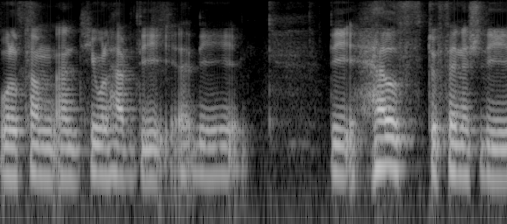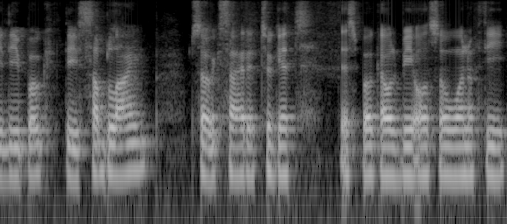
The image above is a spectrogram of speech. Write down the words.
will come and he will have the uh, the the health to finish the the book the sublime. I'm so excited to get this book. I will be also one of the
